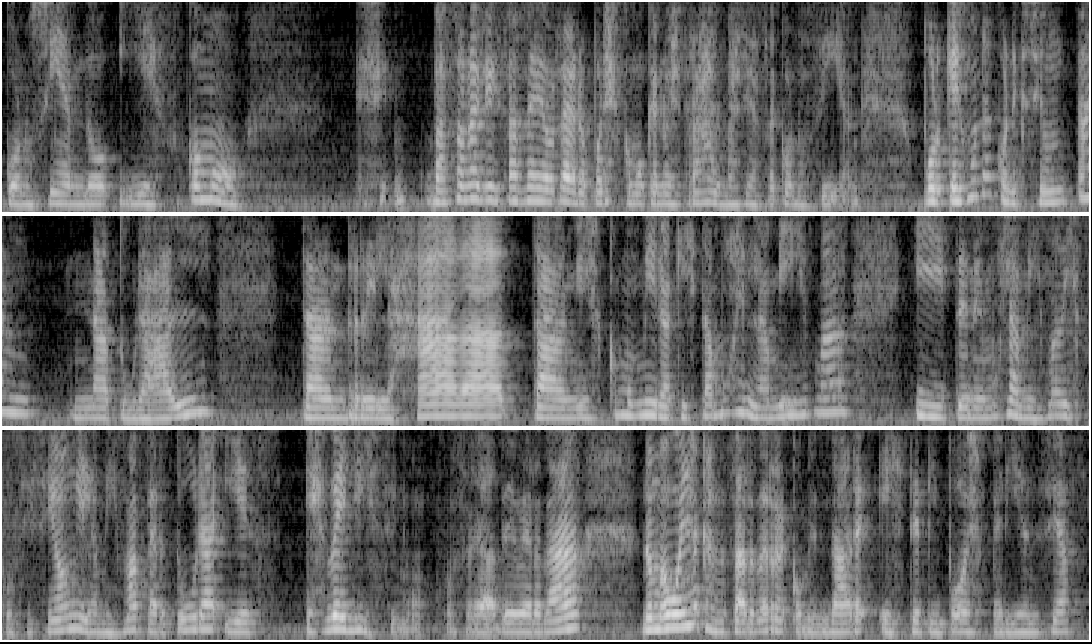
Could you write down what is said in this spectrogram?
conociendo y es como va a sonar quizás medio raro, pero es como que nuestras almas ya se conocían, porque es una conexión tan natural, tan relajada, tan es como, mira, aquí estamos en la misma y tenemos la misma disposición y la misma apertura y es, es bellísimo. O sea, de verdad, no me voy a cansar de recomendar este tipo de experiencias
